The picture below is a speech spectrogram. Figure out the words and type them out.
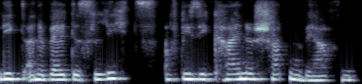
liegt eine Welt des Lichts, auf die sie keine Schatten werfen.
